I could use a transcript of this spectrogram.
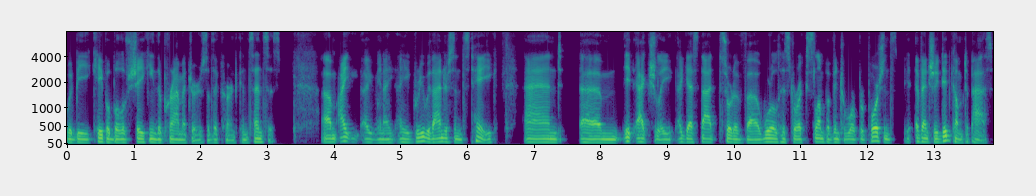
would be capable of shaking the parameters of the current consensus. Um, I, I mean, I, I agree with Anderson's take, and um, it actually, I guess, that sort of uh, world historic slump of interwar proportions eventually did come to pass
